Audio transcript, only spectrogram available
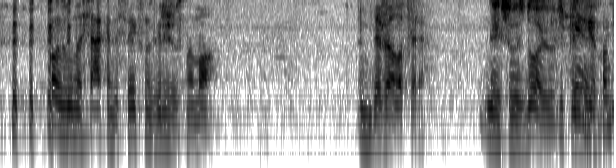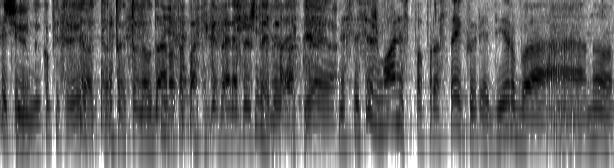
Koks būna sekantis veiksmas grįžus namo? Developerė. Neįsivaizduoju. Įsijungia kompiuterį. Įsijungia kompiuterį, jo. To- to- Toliau daro tą patį, ką darė prieš tai beveik. Jo, jo. Nes visi žmonės paprastai, kurie dirba nu,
